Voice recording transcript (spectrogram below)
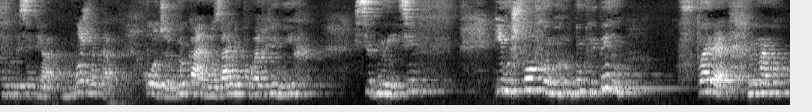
тягнутися п'ятками. Можна так. Отже, вмикаємо задню поверхню ніг, сідниці і виштовхуємо грудну клітину вперед. Ми маємо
